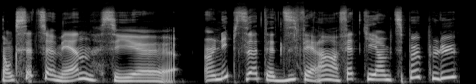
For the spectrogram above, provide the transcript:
Donc, cette semaine, c'est euh, un épisode différent, en fait, qui est un petit peu plus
